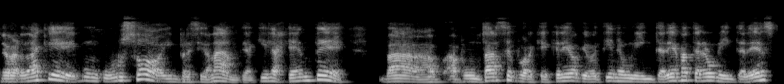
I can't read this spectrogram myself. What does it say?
De verdad que un curso impresionante. Aquí la gente va a apuntarse porque creo que tiene un interés, va a tener un interés.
